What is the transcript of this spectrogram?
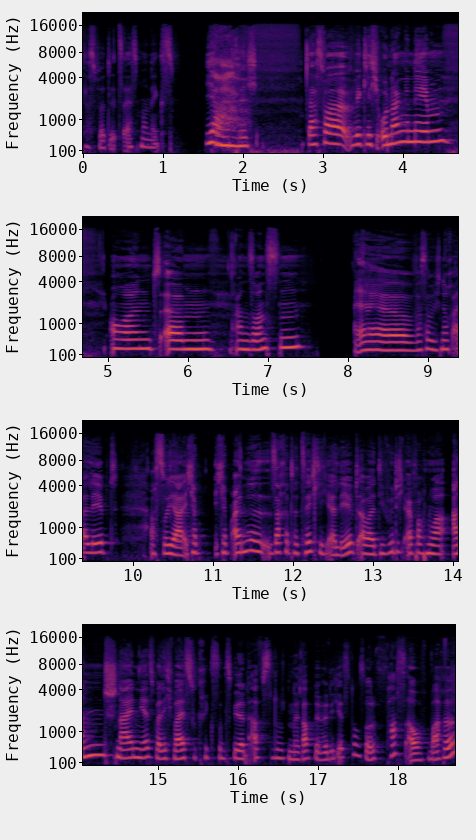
das wird jetzt erstmal nichts. Ja, Nicht. das war wirklich unangenehm. Und ähm, ansonsten, äh, was habe ich noch erlebt? Ach so, ja, ich habe ich hab eine Sache tatsächlich erlebt, aber die würde ich einfach nur anschneiden jetzt, weil ich weiß, du kriegst sonst wieder einen absoluten Rappel, wenn ich jetzt noch so ein Fass aufmache.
